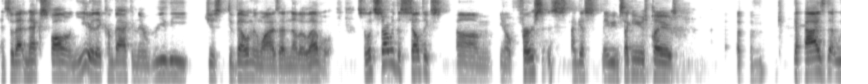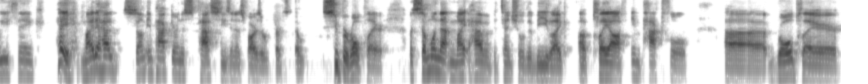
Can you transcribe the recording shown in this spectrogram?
And so that next following year they come back and they're really just development wise at another level. So let's start with the celtics um, you know first i guess maybe even second years players guys that we think hey, might have had some impact during this past season as far as a, a, super role player, but someone that might have a potential to be like a playoff impactful uh, role player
